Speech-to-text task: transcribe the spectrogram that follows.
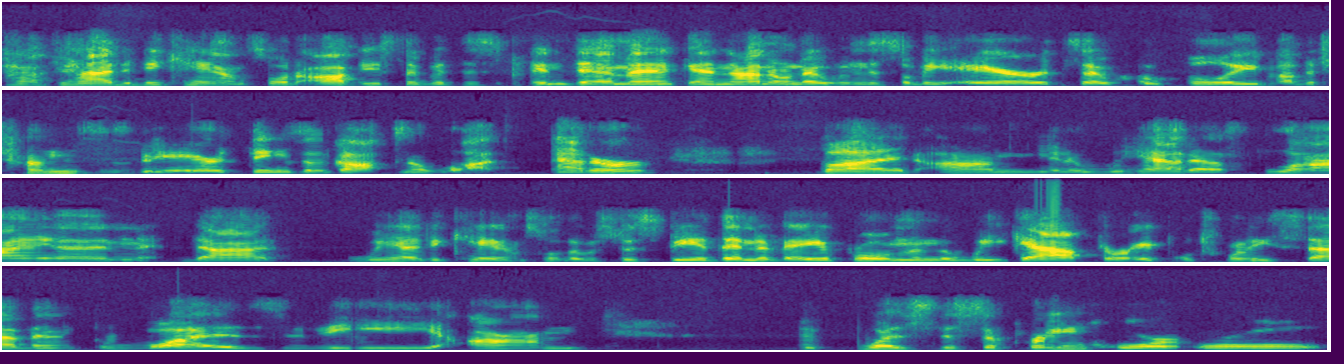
have had to be canceled, obviously with this pandemic, and I don't know when this will be aired. So hopefully by the time this is aired, things have gotten a lot better. But um, you know, we had a fly-in that we had to cancel that was supposed to be at the end of April, and then the week after, April 27th, was the um, was the Supreme Court oral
